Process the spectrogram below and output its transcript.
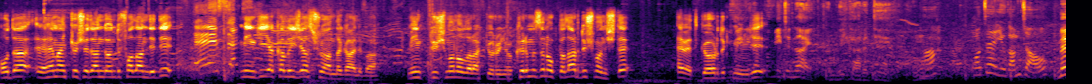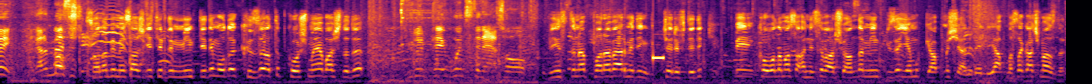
O da e, hemen köşeden döndü falan dedi. Ming'i yakalayacağız şu anda galiba. Ming düşman olarak görünüyor. Kırmızı noktalar düşman işte. Evet gördük Ming'i. Me tonight, and we got a deal. 我真系要咁做。 Ming, I got a message. Sana bir mesaj getirdim Ming dedim. O da kızı atıp koşmaya başladı. You didn't pay Winston, asshole. Winston'a para vermedin g- herif dedik. Bir kovalama sahnesi var şu anda. Mink bize yamuk yapmış yani belli yapmasa kaçmazdı.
